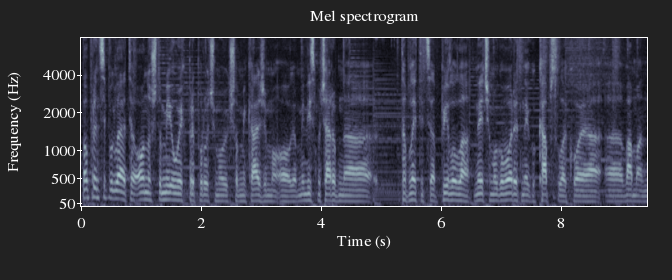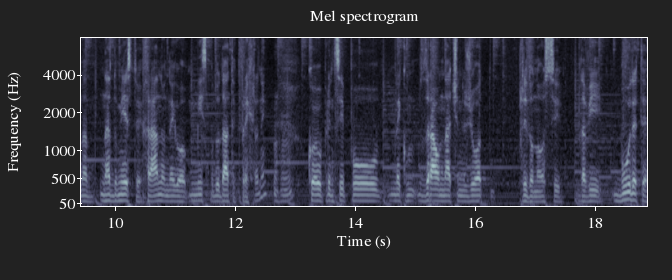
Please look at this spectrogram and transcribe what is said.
Pa u principu gledajte, ono što mi uvijek preporučujemo, uvijek što mi kažemo, mi nismo čarobna tabletica, pilula, nećemo govoriti nego kapsula koja vama nadomjestuje hranu, nego mi smo dodatak prehrani uh koji u principu nekom zdravom načinu života pridonosi da vi budete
